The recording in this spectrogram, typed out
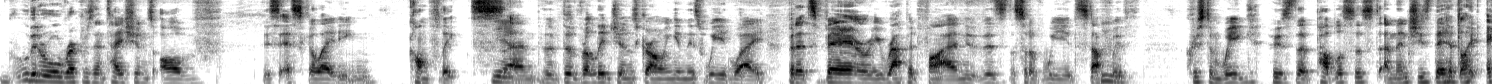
literal representations of this escalating conflicts Yeah. and the, the religions growing in this weird way. But it's very rapid fire, and there's the sort of weird stuff hmm. with. Kristen Wiig, who's the publicist, and then she's there like Yeah.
